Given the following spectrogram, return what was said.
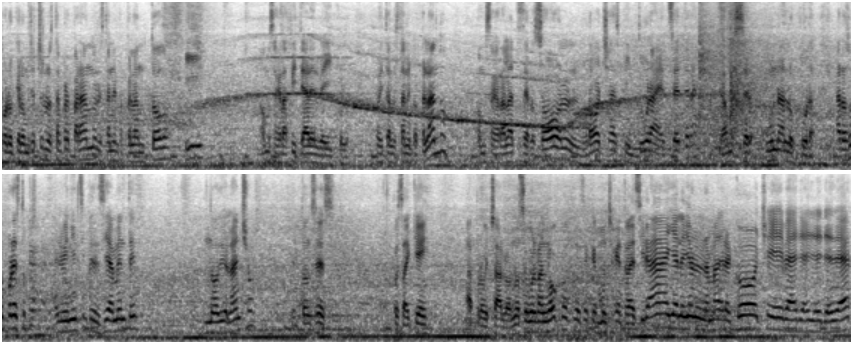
Por lo que los muchachos lo están preparando, lo están empapelando todo y vamos a grafitear el vehículo. Ahorita lo están empapelando, vamos a agarrar latas de aerosol, brochas, pintura, etcétera, y vamos a hacer una locura. La razón por esto, pues, el vinil simple sencillamente no dio el ancho, entonces pues hay que aprovecharlo. No se vuelvan locos, no sé que mucha gente va a decir, ah, ya le dieron en la madre al coche, bla, bla, bla, bla, bla".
